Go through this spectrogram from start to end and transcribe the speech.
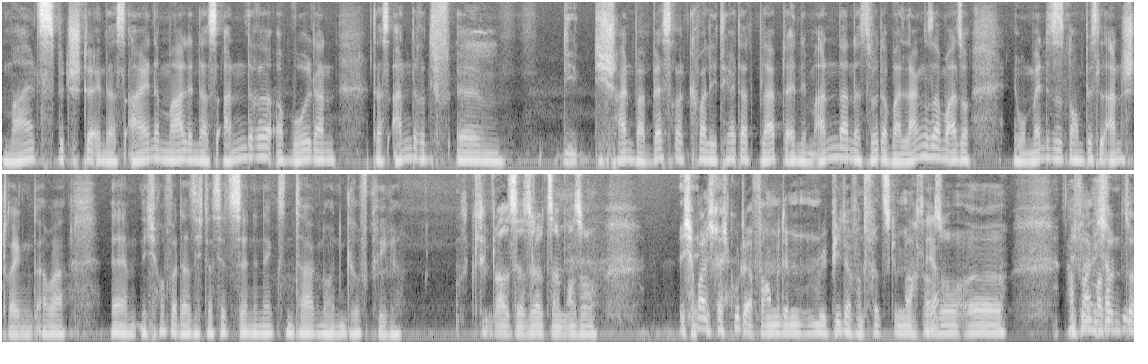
mal switcht er in das eine, mal in das andere, obwohl dann das andere äh, die, die scheinbar bessere Qualität hat, bleibt er in dem anderen. Es wird aber langsamer. Also im Moment ist es noch ein bisschen anstrengend, aber ähm, ich hoffe, dass ich das jetzt in den nächsten Tagen noch in den Griff kriege. Das klingt alles sehr seltsam. Also ich habe eigentlich recht gute Erfahrungen mit dem Repeater von Fritz gemacht. Ja. Also, äh, Hast du mal so, so,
